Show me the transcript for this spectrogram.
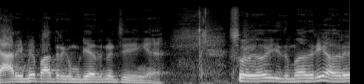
யாரையுமே பார்த்துருக்க முடியாதுன்னு வச்சுக்கிங்க. ஸோ இது மாதிரி அவர்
